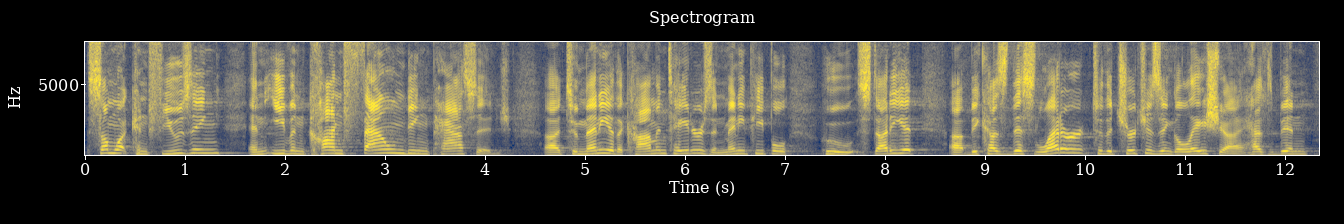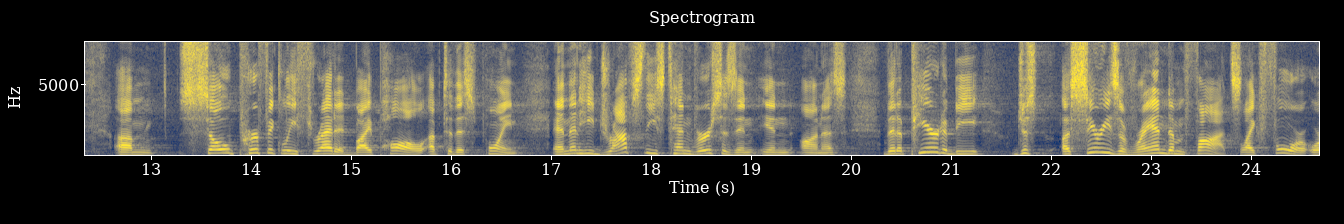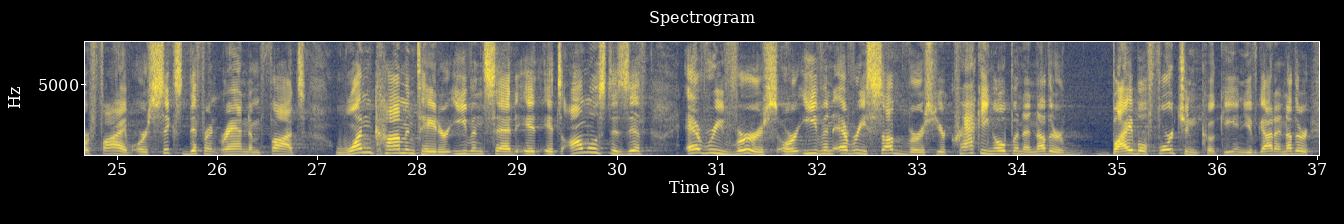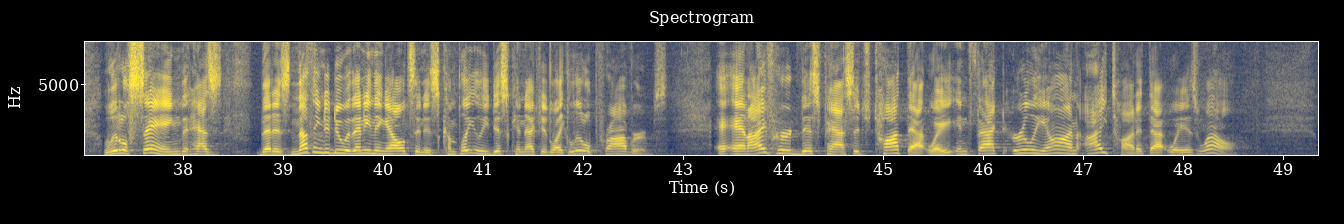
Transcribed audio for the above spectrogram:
somewhat confusing and even confounding passage uh, to many of the commentators and many people who study it uh, because this letter to the churches in Galatia has been um, so perfectly threaded by Paul up to this point, and then he drops these 10 verses in, in on us that appear to be just a series of random thoughts, like four or five or six different random thoughts. One commentator even said it, it's almost as if every verse or even every subverse, you're cracking open another Bible fortune cookie and you've got another little saying that has, that has nothing to do with anything else and is completely disconnected, like little proverbs. And I've heard this passage taught that way. In fact, early on, I taught it that way as well.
